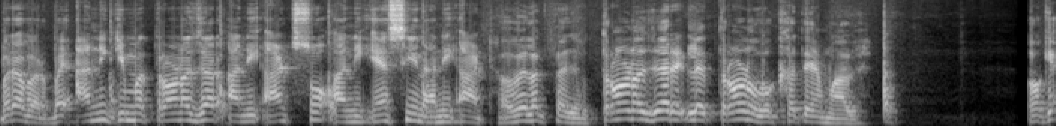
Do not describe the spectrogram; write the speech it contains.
બરાબર? ભાઈ, આની કિંમત ત્રણ હજાર આની આઠસો, આની એસી આની આઠ. હવે લખતા જાઓ. ત્રણ હજાર એટલે ત્રણ વખત એમ આવે. ઓકે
